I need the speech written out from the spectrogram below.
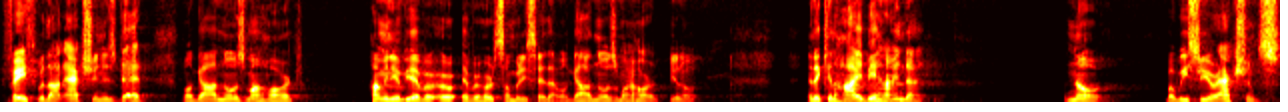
Faith without action is dead. Well, God knows my heart. How many of you ever, er, ever heard somebody say that? Well, God knows my heart, you know? And they can hide behind that. No, but we see your actions.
